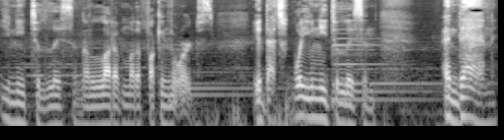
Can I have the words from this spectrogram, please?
You need to listen a lot of motherfucking words. Yeah, that's what you need to listen. And then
